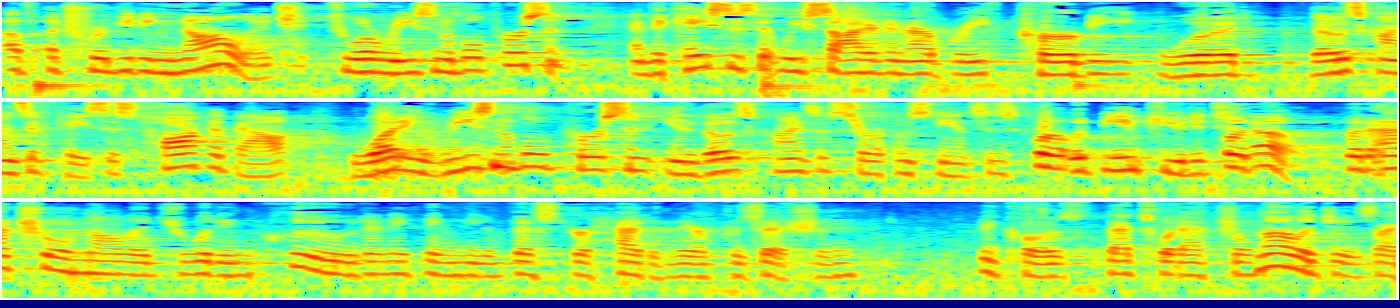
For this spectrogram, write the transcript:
of attributing knowledge to a reasonable person. And the cases that we cited in our brief, Kirby, Wood, those kinds of cases, talk about what a reasonable person in those kinds of circumstances Well, would be imputed to But, know. but actual knowledge would include anything the investor had in their possession, because that's what actual knowledge is. I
